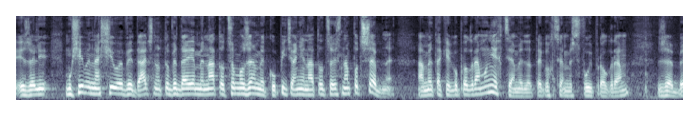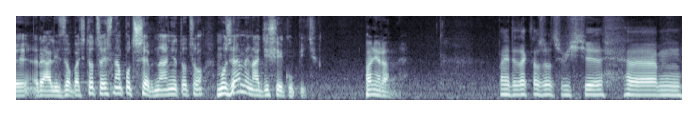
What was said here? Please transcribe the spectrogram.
jeżeli musimy na siłę wydać, no to wydajemy na to, co możemy kupić, a nie na to, co jest nam potrzebne. A my takiego programu nie chcemy, dlatego chcemy swój program, żeby realizować to, co jest nam potrzebne, a nie to, co możemy na dzisiaj kupić. Panie radny. Panie redaktorze, oczywiście em,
